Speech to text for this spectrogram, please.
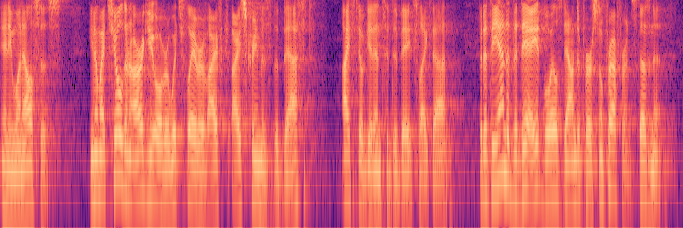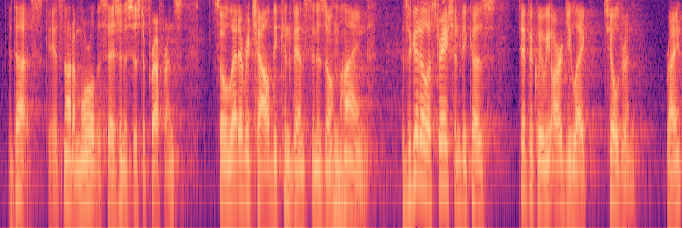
anyone else's. You know, my children argue over which flavor of ice cream is the best. I still get into debates like that. But at the end of the day, it boils down to personal preference, doesn't it? It does. Okay? It's not a moral decision, it's just a preference. So let every child be convinced in his own mind. It's a good illustration because typically we argue like children, right?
